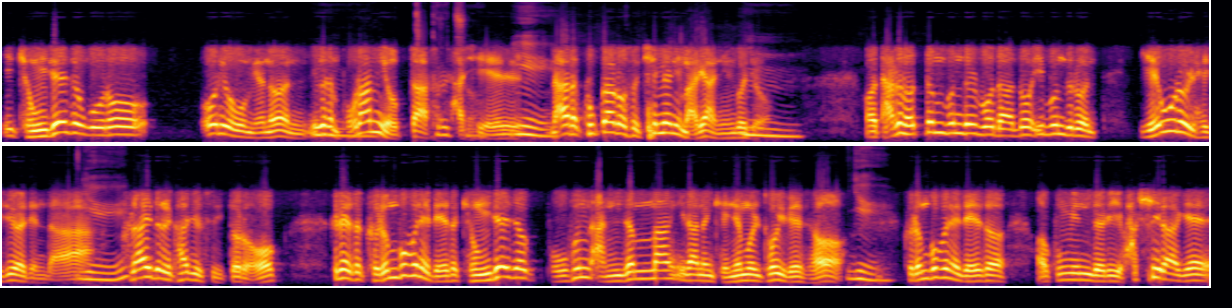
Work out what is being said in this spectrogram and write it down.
이 경제적으로 어려우면은 이것은 음. 보람이 없다 그렇죠. 사실 예. 나라 국가로서 체면이 말이 아닌 거죠. 음, 어, 다른 어떤 분들보다도 이분들은 예우를 해줘야 된다. 예. 프라이드를 가질 수 있도록. 그래서 그런 부분에 대해서 경제적 보훈 안전망이라는 개념을 도입해서 예. 그런 부분에 대해서 어, 국민들이 확실하게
